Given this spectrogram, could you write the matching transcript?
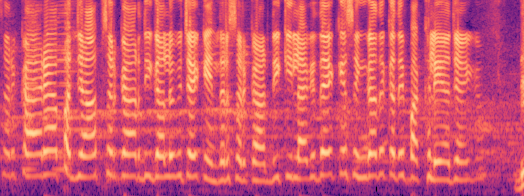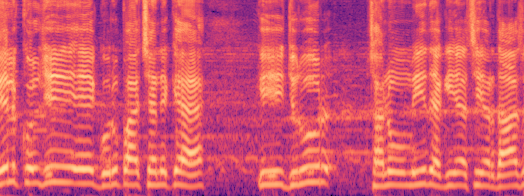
ਸਰਕਾਰ ਆ ਪੰਜਾਬ ਸਰਕਾਰ ਦੀ ਗੱਲ ਵਿੱਚ ਹੈ ਕੇਂਦਰ ਸਰਕਾਰ ਦੀ ਕੀ ਲੱਗਦਾ ਹੈ ਕਿ ਸਿੰਘਾਂ ਦਾ ਕਦੇ ਪੱਖ ਲਿਆ ਜਾਏਗਾ? ਬਿਲਕੁਲ ਜੀ ਇਹ ਗੁਰੂ ਪਾਤਸ਼ਾਹ ਨੇ ਕਿਹਾ ਹੈ ਕਿ ਜਰੂਰ ਸਾਨੂੰ ਉਮੀਦ ਹੈਗੀ ਅਸੀਂ ਅਰਦਾਸ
